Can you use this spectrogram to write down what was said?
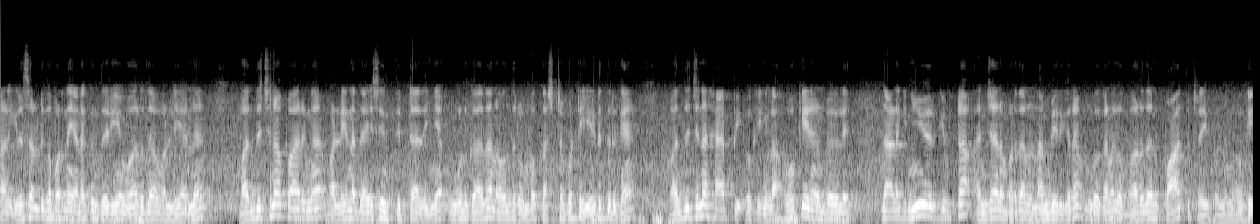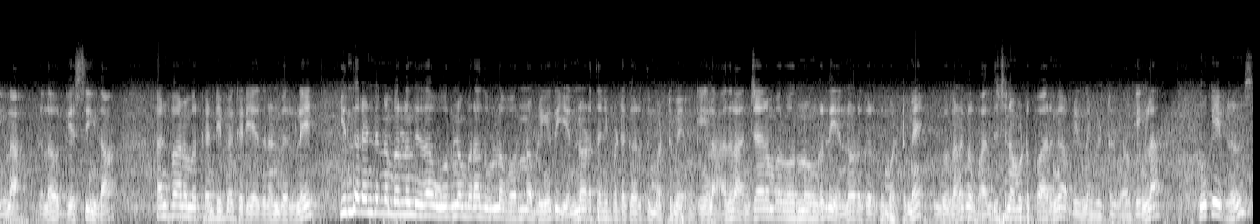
நாளைக்கு ரிசல்ட்டுக்கு அப்புறம் தான் எனக்கும் தெரியும் வருதா வரலையான்னு. வந்துச்சுன்னா பாருங்கள் வரலைன்னா தயவுசெய்து திட்டாதீங்க. உங்களுக்காக தான் நான் வந்து ரொம்ப கஷ்டப்பட்டு எடுத்திருக்கேன். வந்துச்சுன்னா ஹாப்பி ஓகேங்களா ஓகே நண்பர்களே நாளைக்கு நியூ இயர் கிஃப்ட்டாக அஞ்சாம் நம்பர் தான் நான் நம்பியிருக்கிறேன். உங்கள் கணக்கு வருதான்னு பார்த்து ட்ரை பண்ணுங்கள் ஓகேங்களா இதெல்லாம் ஒரு கெஸ்ஸிங் தான். கன்ஃபார்ம் நம்பர் கண்டிப்பாக கிடையாது நண்பர்களே. இந்த ரெண்டு நம்பர்லேருந்து ஏதாவது ஒரு நம்பராவது உள்ளே வரணும் அப்படிங்கிறது என்னோட தனிப்பட்ட கருத்து மட்டுமே. ஓகேங்களா அதில் அஞ்சாம் நம்பர் வரணுங்கிறது என்னோட கருத்து மட்டுமே. உங்கள் கணக்கு வந்துச்சுன்னா மட்டும் பாருங்கள் அப்படின்னு விட்டுருங்க. ஓகேங்களா ஓகே ஃப்ரெண்ட்ஸ்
